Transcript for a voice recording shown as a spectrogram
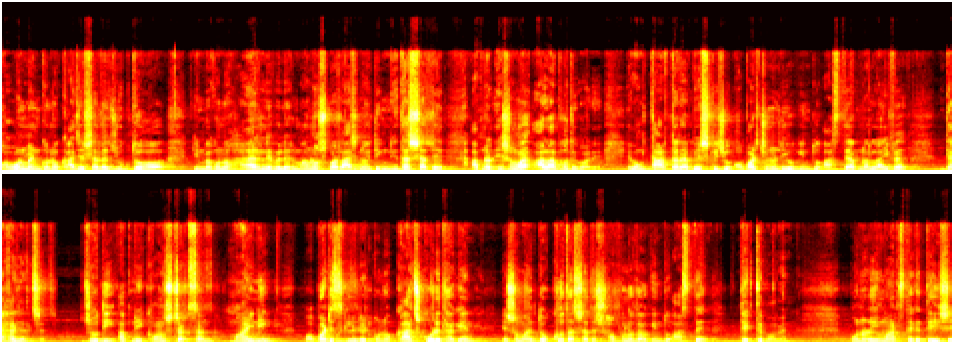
গভর্নমেন্ট কোনো কাজের সাথে যুক্ত হওয়া কিংবা কোনো হায়ার লেভেলের মানুষ বা রাজনৈতিক নেতার সাথে আপনার এ সময় আলাপ হতে পারে এবং তার দ্বারা বেশ কিছু অপরচুনিটিও কিন্তু আসতে আপনার লাইফে দেখা যাচ্ছে। যদি আপনি কনস্ট্রাকশন মাইনিং প্রপার্টিস রিলেটেড কোনো কাজ করে থাকেন, এ সময় দক্ষতার সাথে সফলতাও কিন্তু আসতে দেখতে পাবেন। পনেরোই মার্চ থেকে তেইশে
